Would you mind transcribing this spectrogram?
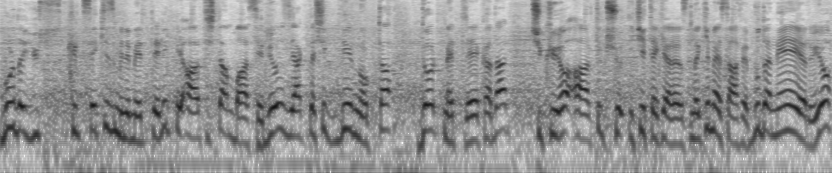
Burada 148 milimetrelik bir artıştan bahsediyoruz. Yaklaşık 1.4 metreye kadar çıkıyor artık şu iki teker arasındaki mesafe. Bu da neye yarıyor?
